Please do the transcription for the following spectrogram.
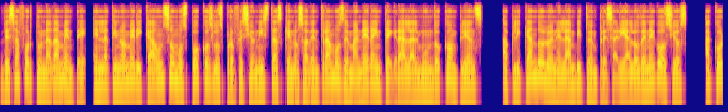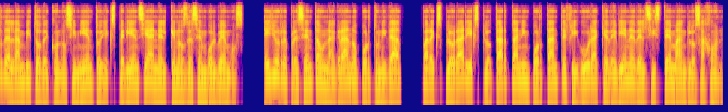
Desafortunadamente, en Latinoamérica aún somos pocos los profesionistas que nos adentramos de manera integral al mundo compliance, aplicándolo en el ámbito empresarial o de negocios, acorde al ámbito de conocimiento y experiencia en el que nos desenvolvemos. Ello representa una gran oportunidad para explorar y explotar tan importante figura que deviene del sistema anglosajón.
